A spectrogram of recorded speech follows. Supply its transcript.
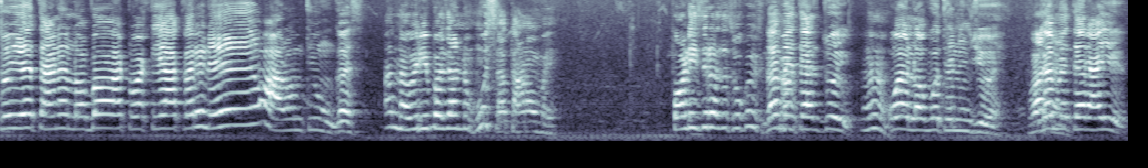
જોઈએ તાણે લોબા ટોટિયા કરીને આરામથી ઊંઘસ આ નવરી બજારનું હું સતાણો મેં? પડી જ રહેશે છોકરી. ગમે ત્યારે જોયું ઓય લોબો થઈને જોયે ગમે ત્યારે આવીએ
